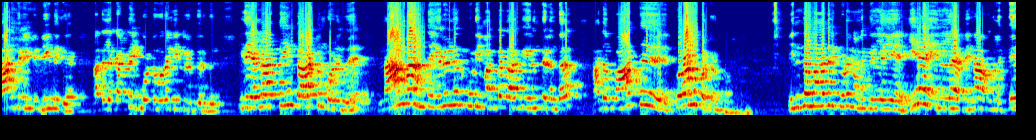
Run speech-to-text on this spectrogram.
கான்கிரீட் வீடுங்க. அதுல கட்டில் போட்டு உறங்கிட்டு இருக்கிறது. இது எல்லாத்தையும் காட்டும் பொழுது நாம அந்த இருளர்குடி மக்களாக இருந்திருந்தால் அதை பார்த்து பொறாமப்பட்டிருப்போம். இந்த மாதிரி கூட நமக்கு இல்லையே. ஏன் இல்லை அப்படின்னா அவங்களுக்கு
